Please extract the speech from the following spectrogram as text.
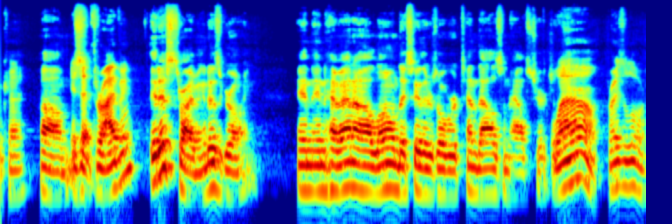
Okay. Um, Is that thriving? it is thriving. It is growing. And in Havana alone, they say there's over 10,000 house churches. Wow. Praise the Lord.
